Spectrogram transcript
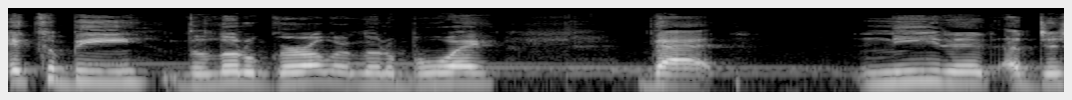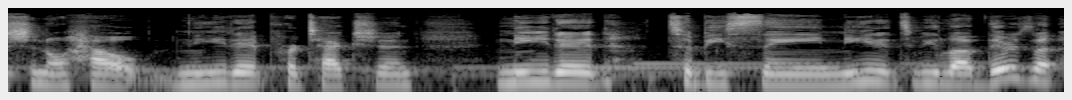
It could be the little girl or little boy that needed additional help, needed protection, needed to be seen, needed to be loved. There's a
